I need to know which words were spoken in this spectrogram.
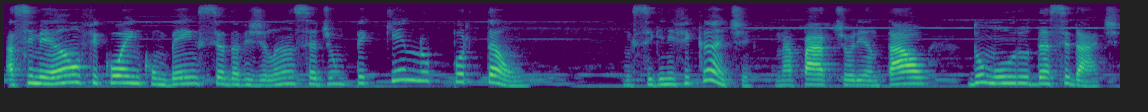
A Simeão ficou a incumbência da vigilância de um pequeno portão insignificante na parte oriental do muro da cidade,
